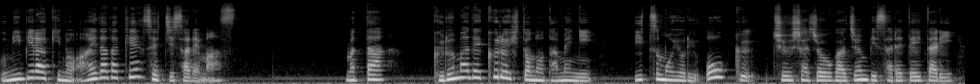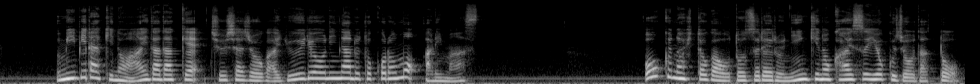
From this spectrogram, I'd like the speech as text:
海開きの間だけ設置されます。また、車で来る人のためにいつもより多く駐車場が準備されていたり、海開きの間だけ駐車場が有料になるところもあります。多くの人が訪れる人気の海水浴場だと、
